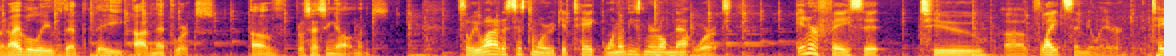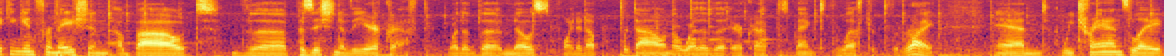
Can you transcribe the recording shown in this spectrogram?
But I believe that they are networks of processing elements. So we wanted a system where we could take one of these neural networks, interface it to a flight simulator, taking information about the position of the aircraft, whether the nose is pointed up or down, or whether the aircraft is banked to the left or to the right, and we translate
